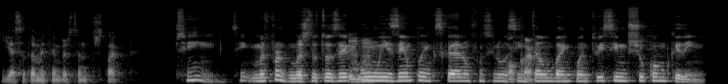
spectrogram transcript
E essa também tem bastante destaque. Sim, sim, mas pronto, mas estou a dizer um exemplo em que se calhar não funcionou assim Ok. tão bem quanto isso e me chocou um bocadinho.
